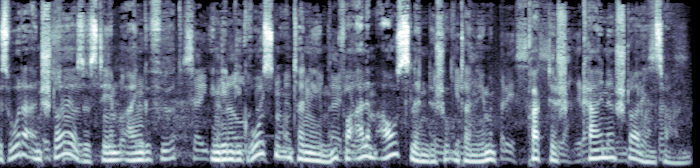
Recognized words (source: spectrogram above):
Es wurde ein Steuersystem eingeführt, in dem die großen Unternehmen, vor allem ausländische Unternehmen, praktisch keine Steuern zahlen.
